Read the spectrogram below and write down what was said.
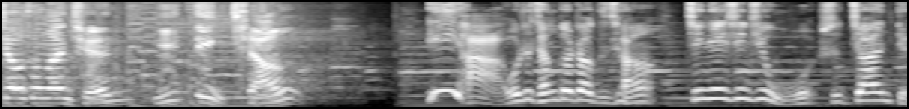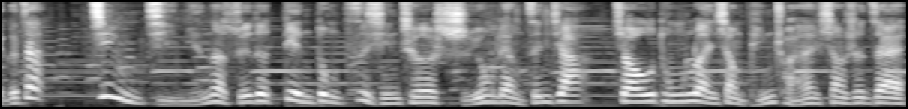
交通安全一定强。咦哈，我是强哥赵子强，今天星期五是交安点个赞。近几年呢，随着电动自行车使用量增加，交通乱象频传，像是在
